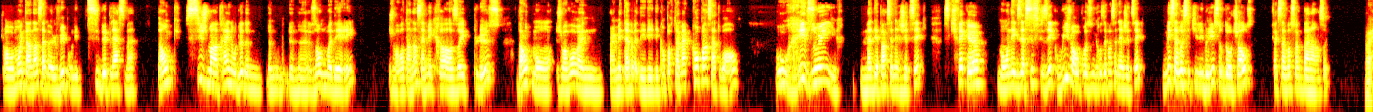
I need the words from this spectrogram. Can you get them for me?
je vais avoir moins tendance à me lever pour les petits déplacements. Donc, si je m'entraîne au-delà d'une zone modérée, je vais avoir tendance à m'écraser plus. Donc, mon, je vais avoir un, un des, des, comportements compensatoires pour réduire ma dépense énergétique, ce qui fait que mon exercice physique, oui, je vais avoir produit une grosse dépense énergétique, mais ça va s'équilibrer sur d'autres choses, fait que ça va se rebalancer. Ouais.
